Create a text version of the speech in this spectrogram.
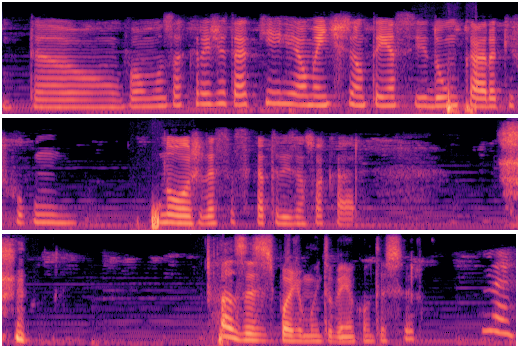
Então, vamos acreditar que realmente não tenha sido um cara que ficou com nojo dessa cicatriz na sua cara. Às vezes pode muito bem acontecer. Né?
